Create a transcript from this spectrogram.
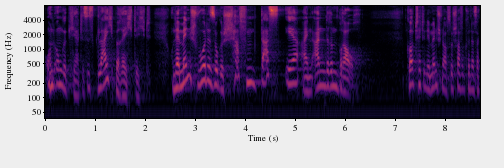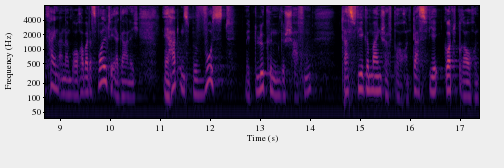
Und umgekehrt, es ist gleichberechtigt. Und der Mensch wurde so geschaffen, dass er einen anderen braucht. Gott hätte den Menschen auch so schaffen können, dass er keinen anderen braucht, aber das wollte er gar nicht. Er hat uns bewusst mit Lücken geschaffen, dass wir Gemeinschaft brauchen, dass wir Gott brauchen,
